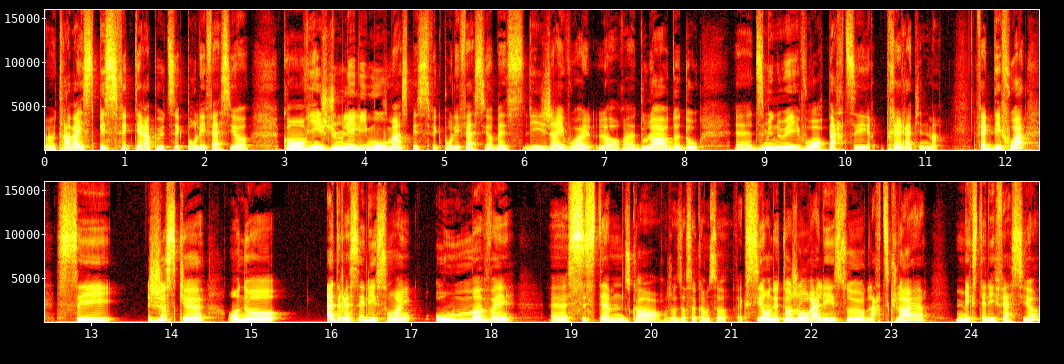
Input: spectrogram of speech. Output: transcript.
un travail spécifique thérapeutique pour les fascias, qu'on vient jumeler les mouvements spécifiques pour les fascias, ben, les gens ils voient leur euh, douleur de dos euh, diminuer, voire partir très rapidement. Fait que des fois, c'est juste que on a adressé les soins au mauvais euh, système du corps, je veux dire ça comme ça. Fait que si on est toujours allé sur l'articulaire, mais que c'était les fascias,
